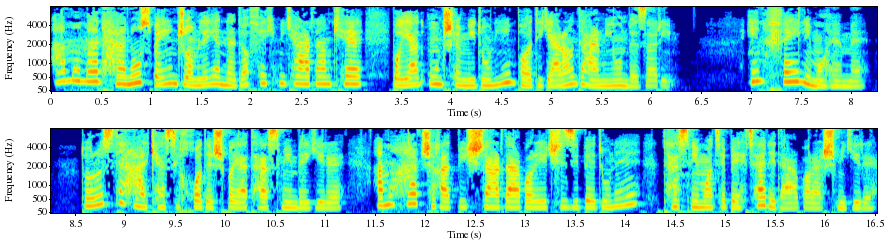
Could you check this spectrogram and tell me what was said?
اما من هنوز به این جمله ندا فکر می کردم که باید اون چه می‌دونیم با دیگران در میون بذاریم. این خیلی مهمه. درسته هر کسی خودش باید تصمیم بگیره اما هر چقدر بیشتر درباره چیزی بدونه تصمیمات بهتری دربارش می‌گیره.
